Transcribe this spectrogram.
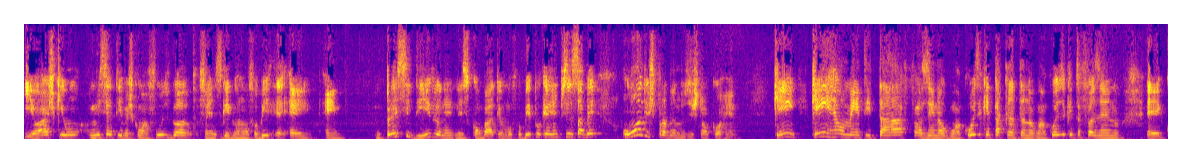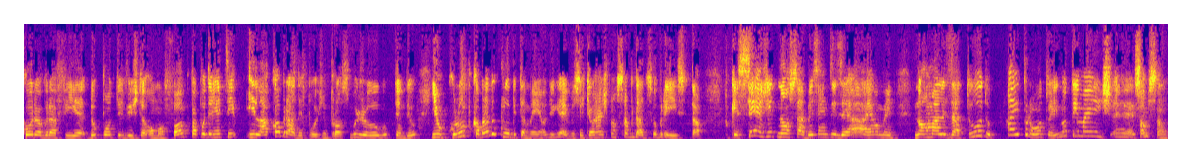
E eu acho que um, iniciativas como a Football Fans Gay Homofobia é, é, é imprescindível né, nesse combate à homofobia, porque a gente precisa saber onde os problemas estão ocorrendo. Quem, quem realmente está fazendo alguma coisa, quem está cantando alguma coisa, quem está fazendo é, coreografia do ponto de vista homofóbico, para poder a gente ir lá cobrar depois, no próximo jogo, entendeu? E o clube, cobrar do clube também. Eu digo, aí, você tem uma responsabilidade sobre isso e tal. Porque sem a gente não saber, se a gente dizer, ah, realmente, normalizar tudo, aí pronto, aí não tem mais é, solução.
